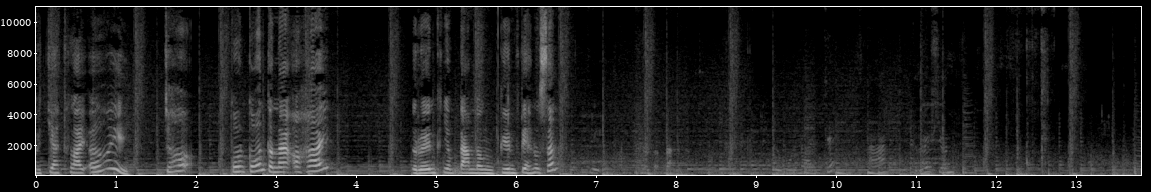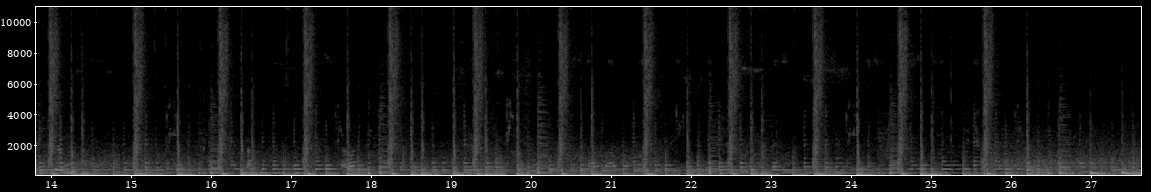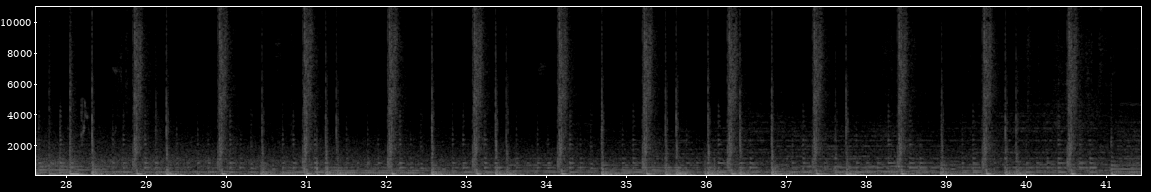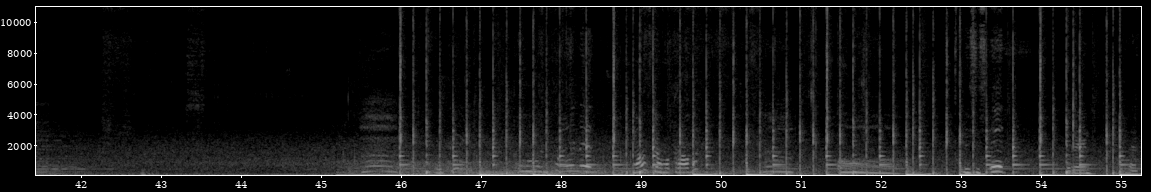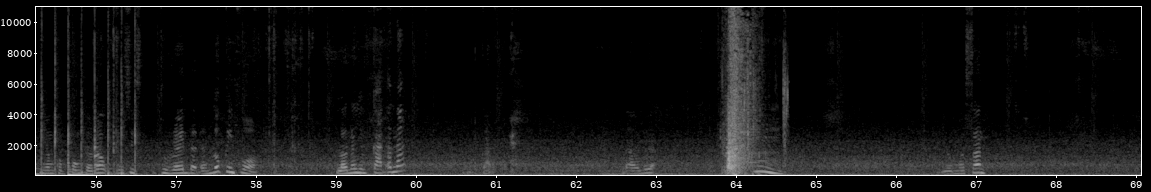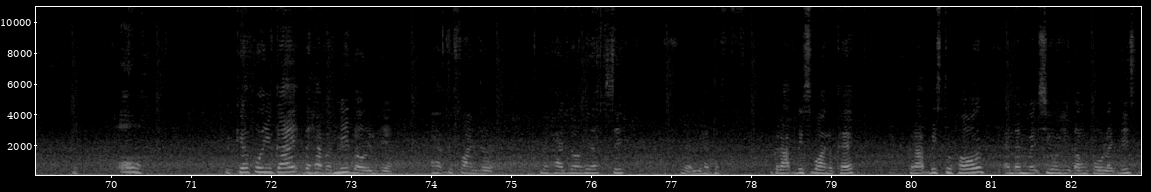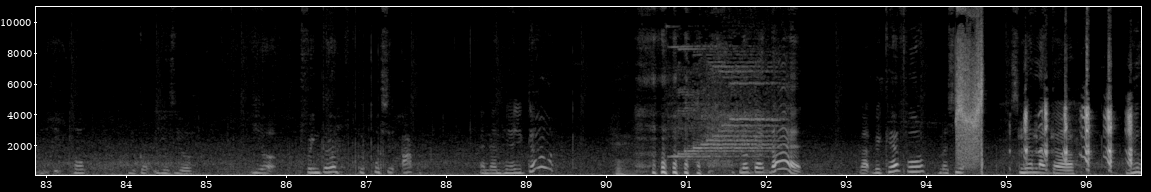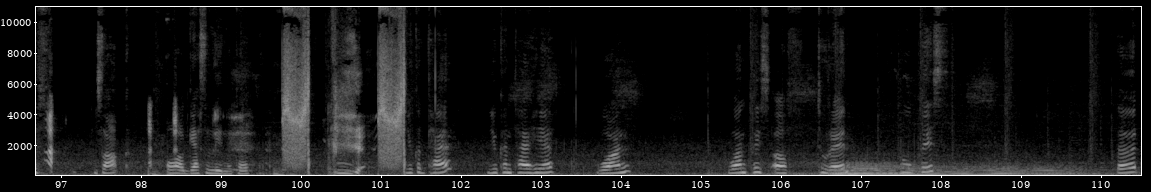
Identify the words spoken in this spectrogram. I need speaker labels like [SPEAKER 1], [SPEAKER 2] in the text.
[SPEAKER 1] ម្ចាស់ថ្លៃអើយចោកូនកូនតាណាអស់ហើយរេនខ្ញុំដាំនៅគៀនផ្ទះនោះសិន
[SPEAKER 2] it. Rain. Nhóm cục phong tờ rộng. This is the rain that I'm looking for. Lâu nay nhóm cắt đó nè. Cắt. Đào nữa. Mm. Dùng my son. Oh, be careful, you guys. They have a needle in here. I have to find the the handle here. See? Yeah, you have to grab this one, okay? Grab this to hold? And then make sure you don't go like this. It poke you go use your your finger to push it up. And then here you go. Look at that. But be careful. But smell, smell like a used sock or gasoline okay? Mm. you can tear you can tear here. One one piece of durian two piece third,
